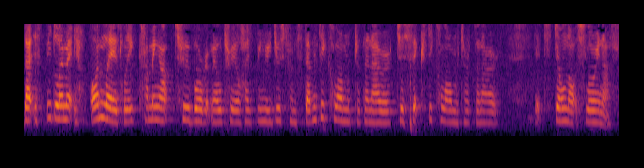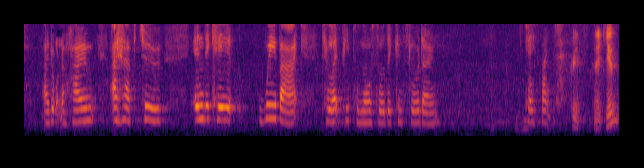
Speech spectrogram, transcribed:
that the speed limit on Leslie coming up to Bogart Mill Trail has been reduced from 70 kilometres an hour to 60 kilometres an hour. It's still not slow enough. I don't know how. I have to indicate way back to let people know so they can slow down. Okay, thanks. Great, thank you.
